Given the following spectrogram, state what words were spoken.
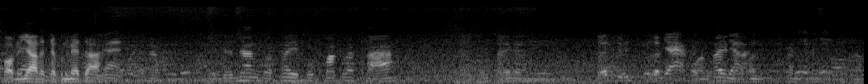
ขออนุญาตนะจ๊ะคุณแม่จ๋าได้ครับเดิ นทางปลอดภัยปกปักรักษาใช้กันเดินอยู่กับยากปลอดภัยนะกันกันครับ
